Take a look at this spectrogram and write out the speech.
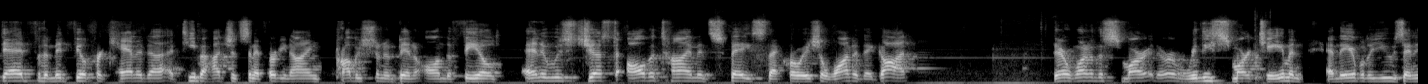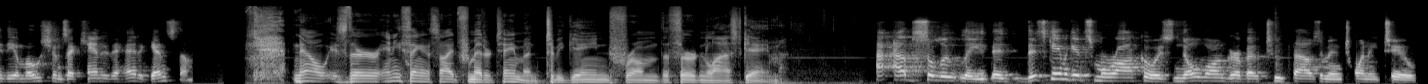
dead for the midfield for Canada. Atiba Hutchinson at 39 probably shouldn't have been on the field. And it was just all the time and space that Croatia wanted. They got. They're one of the smart, they're a really smart team, and, and they're able to use any of the emotions that Canada had against them. Now, is there anything aside from entertainment to be gained from the third and last game? Absolutely. This game against Morocco is no longer about 2022.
